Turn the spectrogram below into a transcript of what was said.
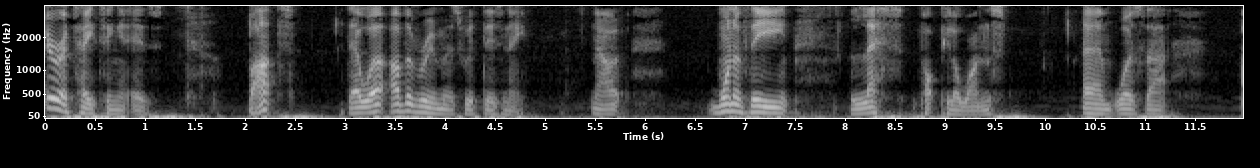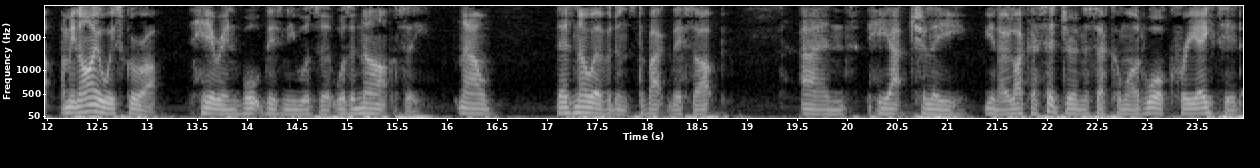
irritating it is. But there were other rumors with Disney. Now, one of the less popular ones um, was that, I mean, I always grew up hearing Walt Disney was a, was a Nazi. Now, there's no evidence to back this up, and he actually, you know, like I said during the Second World War, created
